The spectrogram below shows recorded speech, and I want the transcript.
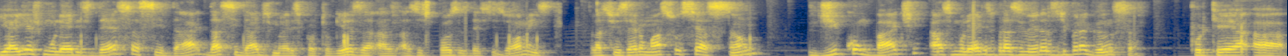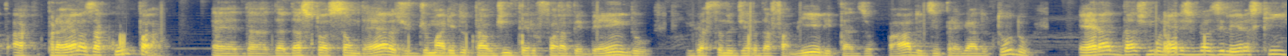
E aí as mulheres dessa cidade, das cidades, mulheres portuguesas, as, as esposas desses homens, elas fizeram uma associação de combate às mulheres brasileiras de Bragança, porque para elas a culpa é, da, da, da, situação delas, de, de o marido estar tá o dia inteiro fora bebendo e gastando dinheiro da família, estar tá desocupado, desempregado, tudo, era das mulheres brasileiras que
